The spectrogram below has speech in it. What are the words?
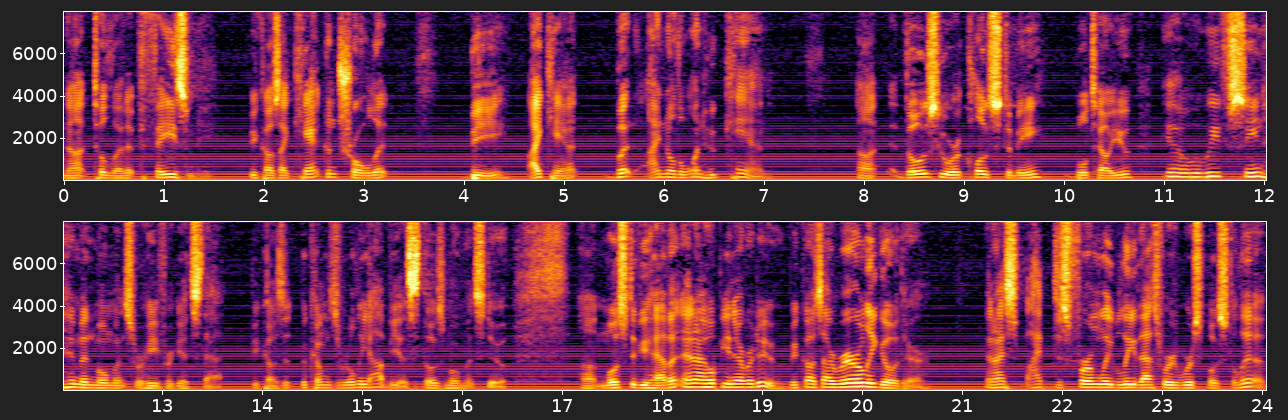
not to let it faze me because I can't control it. B, I can't, but I know the one who can. Uh, those who are close to me will tell you, yeah, well, we've seen him in moments where he forgets that because it becomes really obvious those moments do. Uh, most of you haven't, and I hope you never do, because I rarely go there. And I, I just firmly believe that's where we're supposed to live.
